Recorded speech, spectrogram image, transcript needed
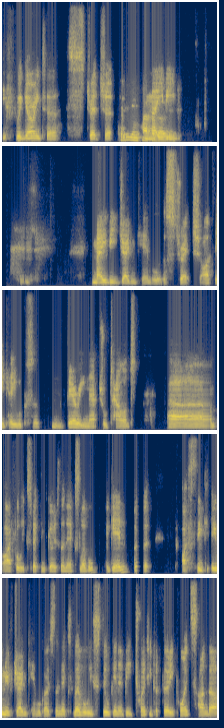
if we're going to stretch it, maybe maybe Jayden Campbell at a stretch. I think he looks a very natural talent. Um, I fully expect him to go to the next level again, but, but I think even if Jayden Campbell goes to the next level, he's still going to be 20 to 30 points under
